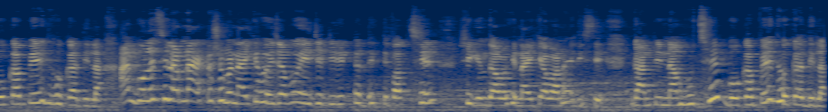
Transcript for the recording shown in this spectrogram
বোকা পেয়ে ধোকা দিলা। আমি বলেছিলাম না একটা সময় নায়িকা হয়ে যাব এই যে ডিরেক্টর দেখতে পাচ্ছেন সে কিন্তু আমাকে নায়িকা বানাই দিছে। গানটির নাম হচ্ছে বোকা পেয়ে ধোকা দিলা।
